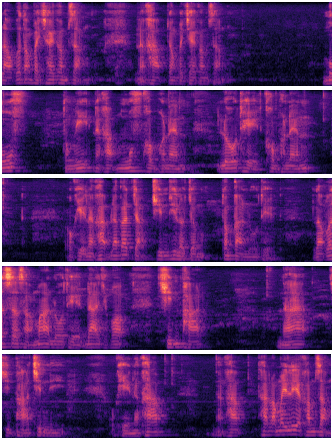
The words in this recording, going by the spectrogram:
เราก็ต้องไปใช้คำสั่งนะครับ ต้องไปใช้คำสั่ง move ตรงนี้นะครับ move component rotate component โอเคนะครับ แล้วก็จับชิ้นที่เราจะต้องการ rotate เราก็จะสามารถ rotate ได้เฉพาะชิ้นพาร์ทนะฮะชิ้นพาร์ทชิ้นนี้ โอเคนะครับนะครับ ถ้าเราไม่เรียกคำสั่ง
